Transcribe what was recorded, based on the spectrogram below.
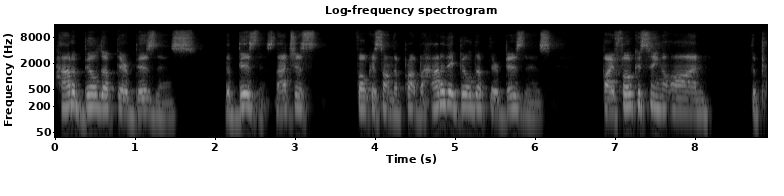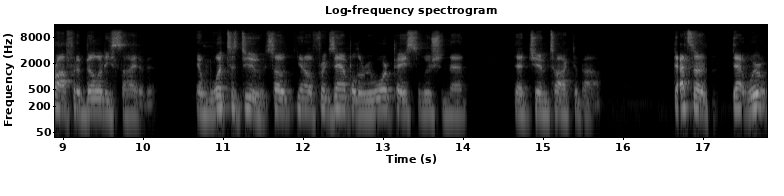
how to build up their business, the business, not just focus on the problem, but how do they build up their business by focusing on the profitability side of it and what to do. So, you know, for example, the reward pay solution that that Jim talked about. That's a that we're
